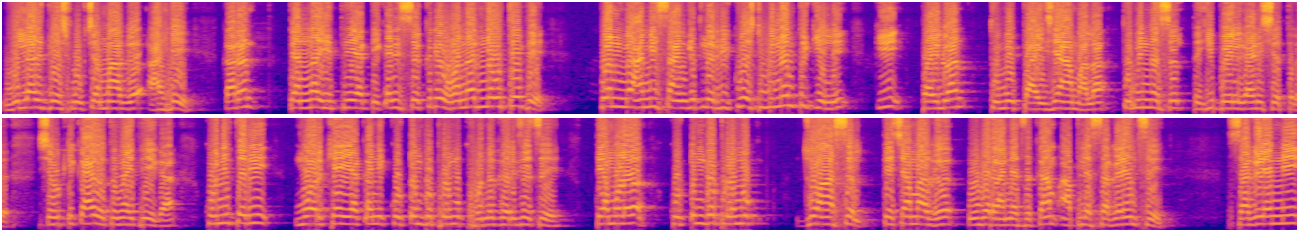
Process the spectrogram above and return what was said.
विलास देशमुखच्या माग आहे. कारण त्यांना इथे या ठिकाणी सक्रिय होणार नव्हते ते. पण आम्ही सांगितलं रिक्वेस्ट विनंती केली की पैलवान तुम्ही पाहिजे आम्हाला तुम्ही नसेल तर ही बैलगाडी क्षेत्र. शेवटी काय होतं माहिती आहे का? कोणीतरी मोरख्या एकाने कुटुंब प्रमुख होणं गरजेचं आहे. त्यामुळं कुटुंब प्रमुख जो असेल त्याच्या मागं उभं राहण्याचं काम आपल्या सगळ्यांच आहे. सगळ्यांनी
